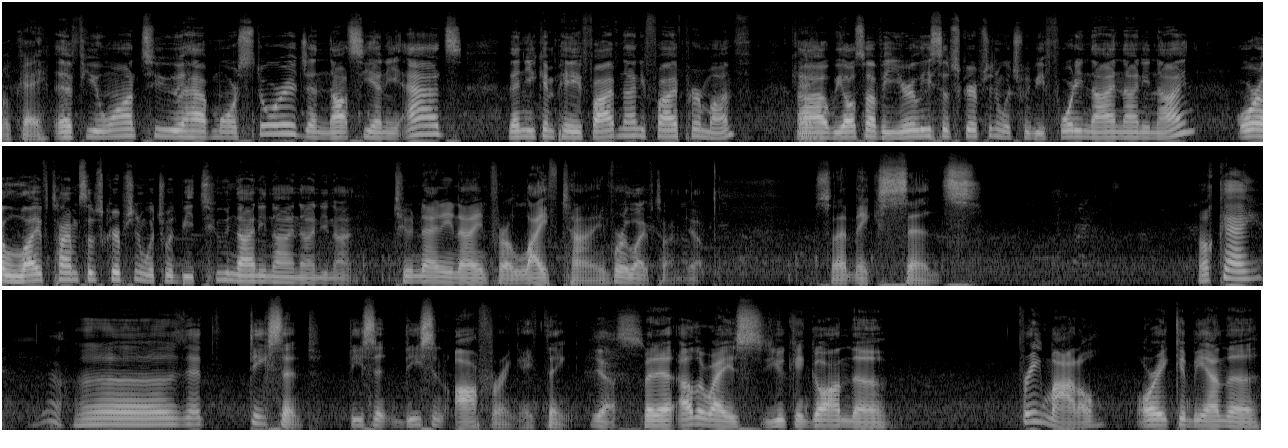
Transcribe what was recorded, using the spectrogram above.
Okay, If you want to have more storage and not see any ads, then you can pay $5.95 per month. Okay. Uh, we also have a yearly subscription, which would be $49.99, or a lifetime subscription, which would be $299.99 two ninety nine for a lifetime. for a lifetime. Yep. So that makes sense. Okay, Yeah. uh, that's decent, decent, decent offering, I think. Yes. But uh, otherwise, you can go on the free model, or it can be on the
